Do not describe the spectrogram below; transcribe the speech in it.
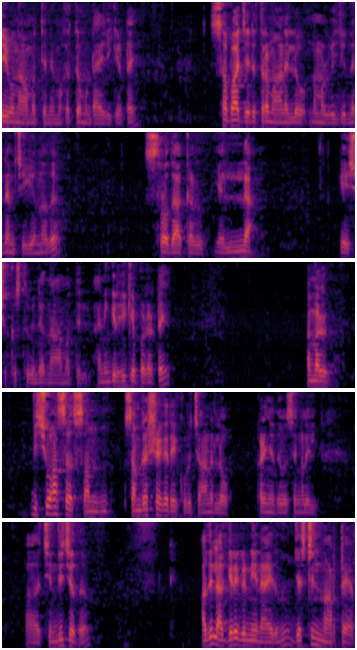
ദൈവനാമത്തിന് മഹത്വമുണ്ടായിരിക്കട്ടെ. സഭാ ചരിത്രമാണല്ലോ നമ്മൾ വിചിന്തനം ചെയ്യുന്നത്. ശ്രോതാക്കൾ എല്ലാം യേശുക്രിസ്തുവിന്റെ നാമത്തിൽ അനുഗ്രഹിക്കപ്പെടട്ടെ. നമ്മൾ വിശ്വാസ സം സംരക്ഷകരെ കുറിച്ചാണല്ലോ കഴിഞ്ഞ ദിവസങ്ങളിൽ ചിന്തിച്ചത്. അതിൽ അഗ്രഗണ്യനായിരുന്നു ജസ്റ്റിൻ മാർട്ടയർ.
